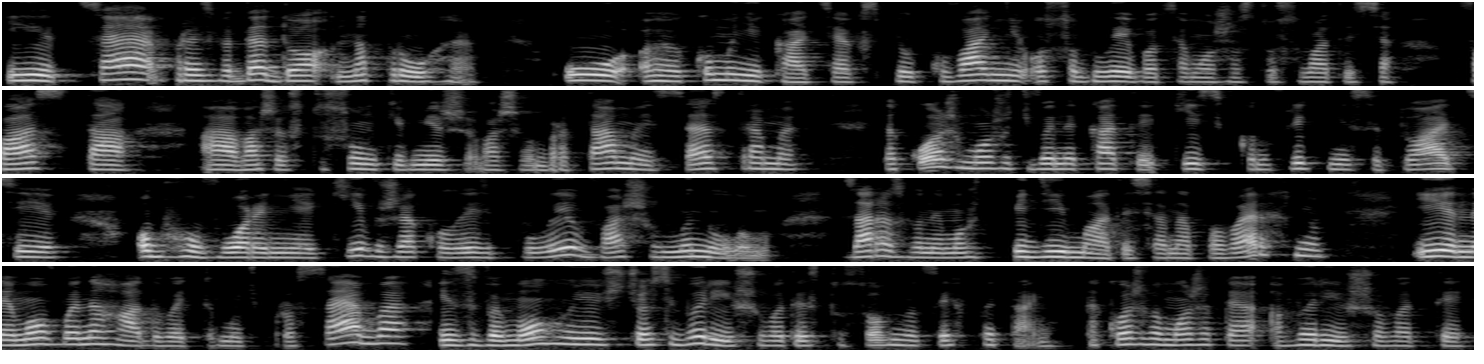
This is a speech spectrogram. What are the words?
І це призведе до напруги у е, комунікаціях, в спілкуванні, особливо це може стосуватися вас та ваших стосунків між вашими братами і сестрами. Також можуть виникати якісь конфліктні ситуації, обговорення, які вже колись були в вашому минулому. Зараз вони можуть підійматися на поверхню і немов би нагадуватимуть про себе із вимогою щось вирішувати стосовно цих питань. Також ви можете вирішувати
